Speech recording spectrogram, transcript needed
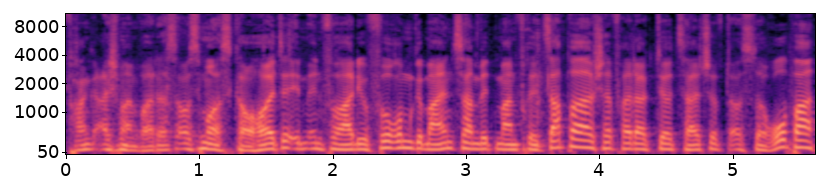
Frank Eichmann war das aus Moskau. Heute im Inforadio Forum gemeinsam mit Manfred Zapper, Chefredakteur Zeitschrift Osteuropa,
